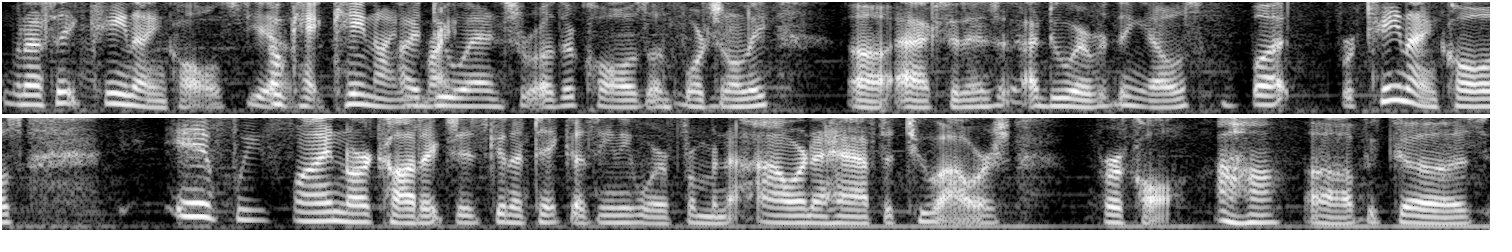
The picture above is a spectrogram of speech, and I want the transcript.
when I say canine calls, yes. Okay, canine, I do answer other calls, unfortunately, uh, accidents. I do everything else. But for canine calls, if we find narcotics, it's going to take us anywhere from an hour and a half to two hours per call Uh-huh. uh, because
